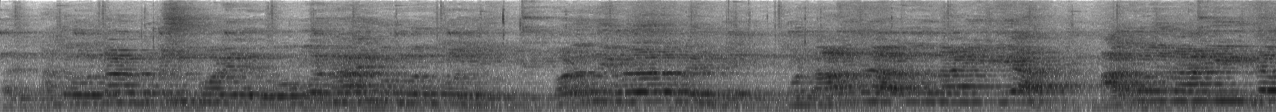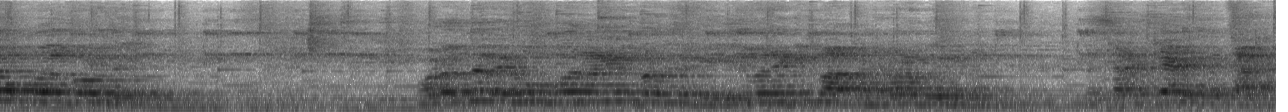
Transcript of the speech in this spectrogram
அது- அந்த ஒரு நாள் முடிச்சு போயிடுது ஒவ்வொரு நாளைக்கு ஒன்பது போகுது குழந்தை எவ்வளவு நாள் இருக்கு. ஒரு நாள் அறுபது நாளைக்கு இல்லையா? அறுபது நாளைக்கு தான் ஒன்பது போகுது குழந்தை வெறும் ஒன்பது நாளைக்கு பிறந்திருக்கு. இது வரைக்கும் பார்க்கணும். எவ்வளவு போயிருக்கு கரெக்டா எடுத்துட்டாங்க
